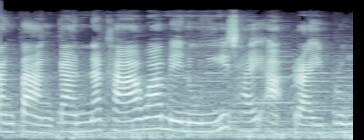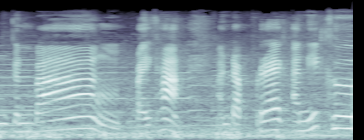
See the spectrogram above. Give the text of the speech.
ต่างๆกันนะคะ ว่าเมนูนี้ใช้อะไรปรุงกันบ้าง ไปค่ะ อันดับแรกอันนี้คือ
